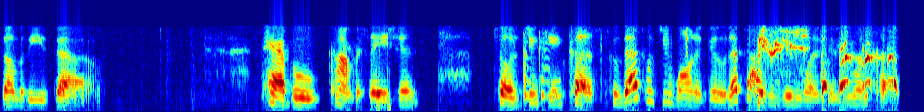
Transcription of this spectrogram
some of these uh, taboo conversations so that you can cuss because that's what you want to do. That's all you really want to do. You want to cuss.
